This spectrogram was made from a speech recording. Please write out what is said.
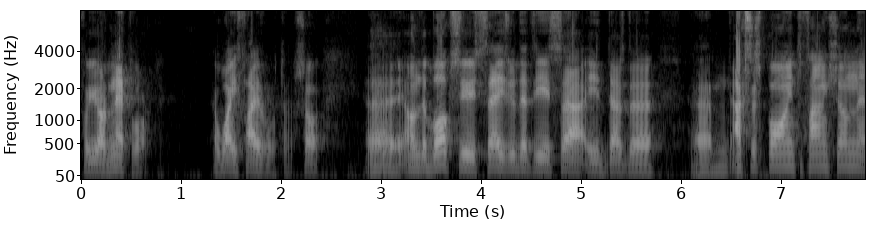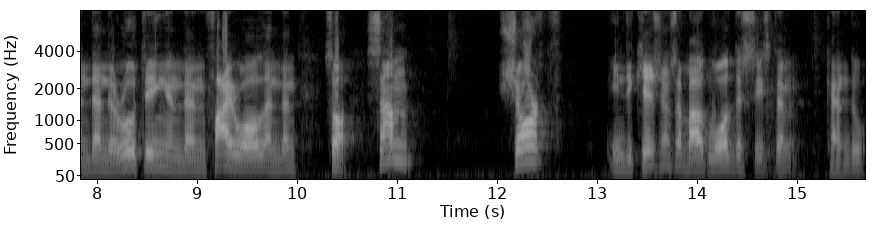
for your network, a Wi-Fi router. So uh, on the box it says you that uh, it does the um, access point function and then the routing and then firewall and then so some short indications about what the system can do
